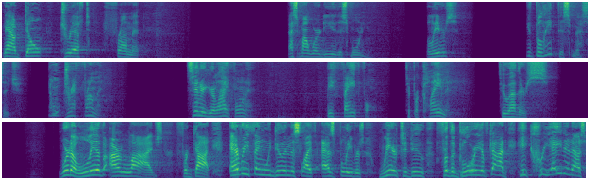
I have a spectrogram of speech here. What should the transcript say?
Now don't drift from it. That's my word to you this morning. Believers, you've believed this message. Don't drift from it. Center your life on it. Be faithful to proclaim it to others. We're to live our lives for God. Everything we do in this life as believers, we're to do for the glory of God. He created us,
